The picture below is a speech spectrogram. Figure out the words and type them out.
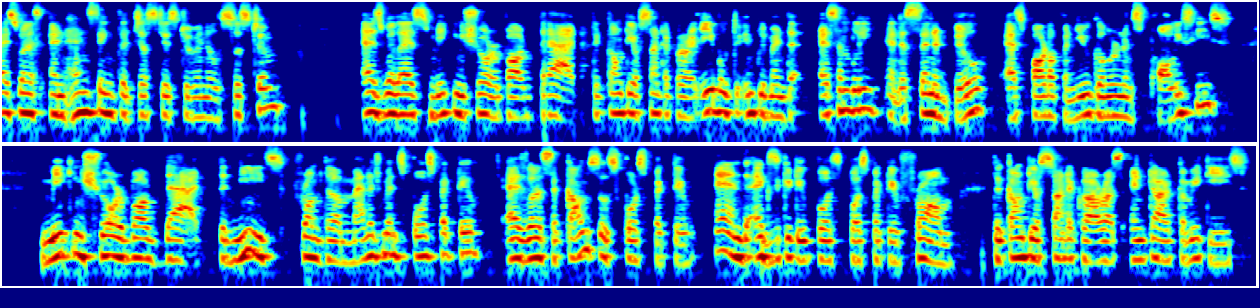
as well as enhancing the justice juvenile system, as well as making sure about that the county of Santa Clara able to implement the assembly and the Senate bill as part of a new governance policies, making sure about that the needs from the management's perspective, as well as the council's perspective and the executive pers- perspective from the county of Santa Clara's entire committees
